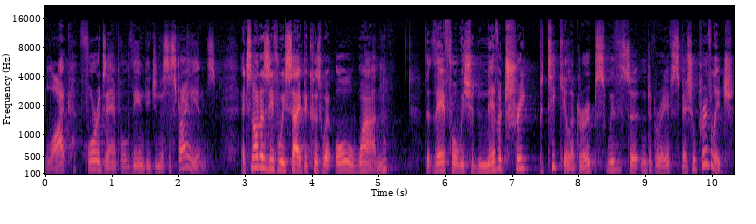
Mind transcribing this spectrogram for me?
like, for example, the Indigenous Australians. It's not as if we say because we're all one, that therefore we should never treat particular groups with a certain degree of special privilege.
